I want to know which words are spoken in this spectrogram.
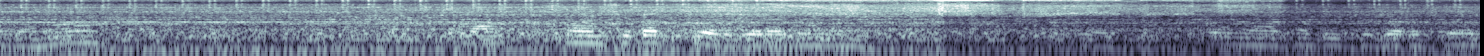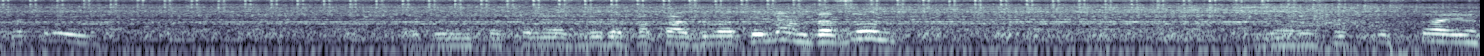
Ага. Шланчик отсор заради. Зараз я закрию. Подивимося, що у нас буде показувати лямбда зон. Зараз відпускаю.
